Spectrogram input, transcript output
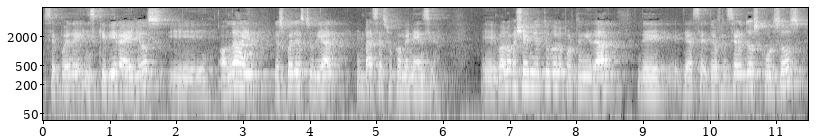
se puede inscribir a ellos y online los puede estudiar en base a su conveniencia. Eh, Baruch Hashem, yo tuve la oportunidad de ofrecer dos cursos.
